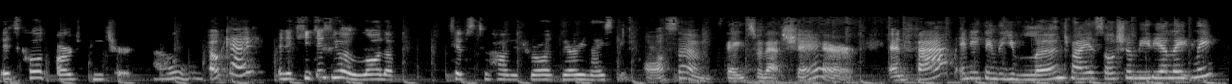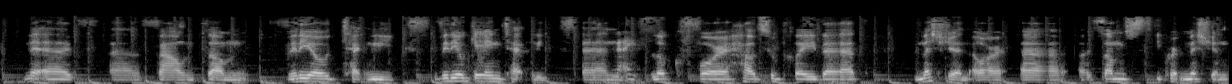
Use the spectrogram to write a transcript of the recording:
it's called Art Feature, Oh, Okay. and it teaches you a lot of tips to how to draw it very nicely. Awesome. Thanks for that share. And Fab, anything that you've learned via social media lately? I've uh, found some video techniques, video game techniques, and Nice. look for how to play that mission or uh, uh, some secret mission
